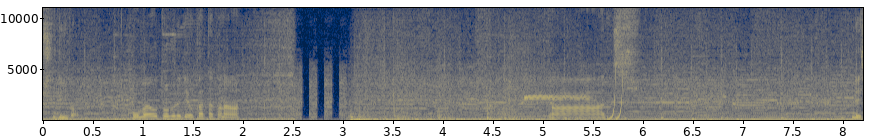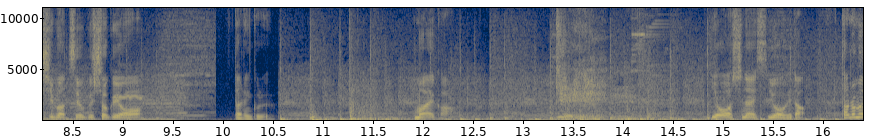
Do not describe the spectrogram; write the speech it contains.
しリード。お前を止めるでよかったかな？あーちレシーバー強くしとくよ。誰に来る？前か。よーしナイス。よう上げた。頼む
